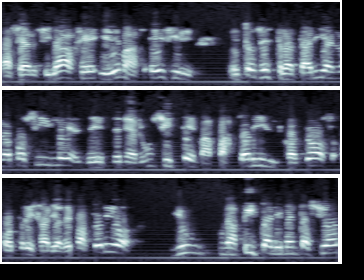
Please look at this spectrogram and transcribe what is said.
hacer silaje y demás. Es decir, entonces trataría en lo posible de tener un sistema pastoril con dos o tres áreas de pastoreo y una pista de alimentación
